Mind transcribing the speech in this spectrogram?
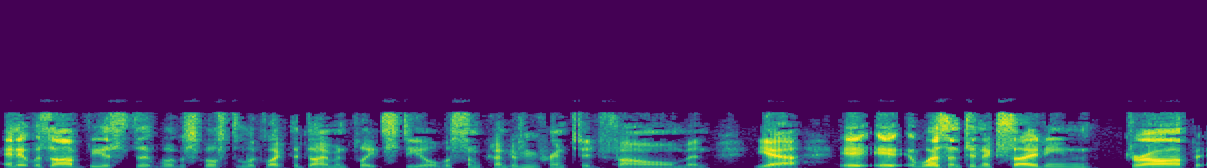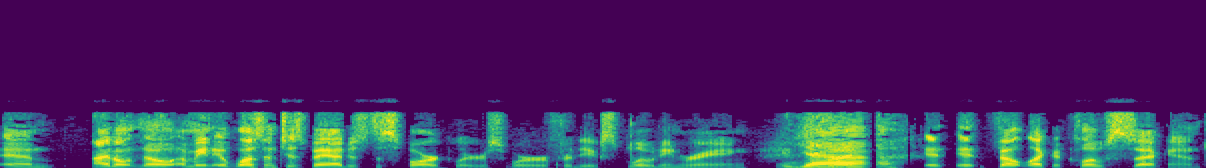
and it was obvious that what was supposed to look like the diamond plate steel was some kind of mm-hmm. printed foam and yeah it, it wasn't an exciting drop and I don't know. I mean, it wasn't as bad as the sparklers were for the exploding ring. Yeah. it it felt like a close second.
